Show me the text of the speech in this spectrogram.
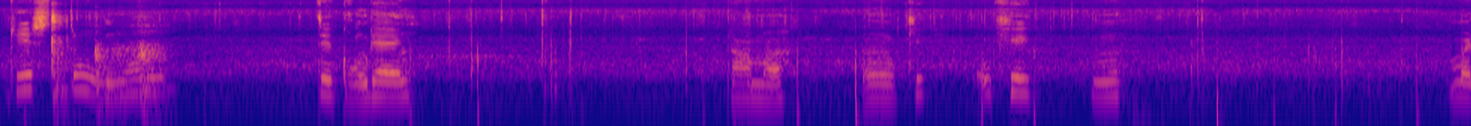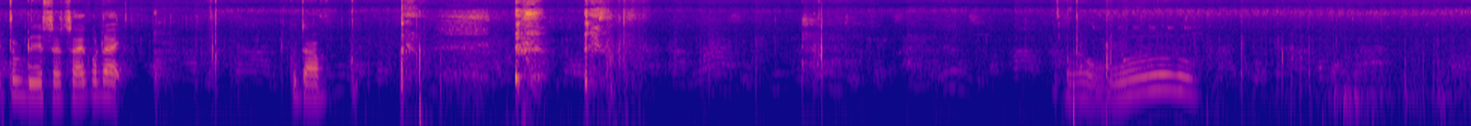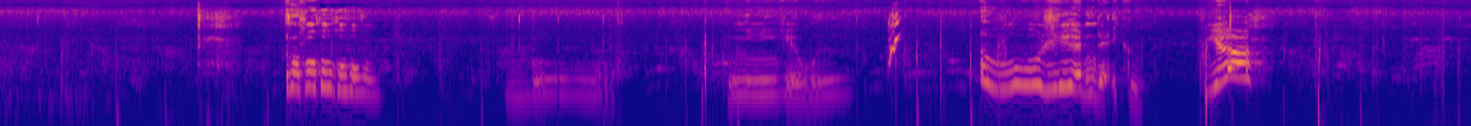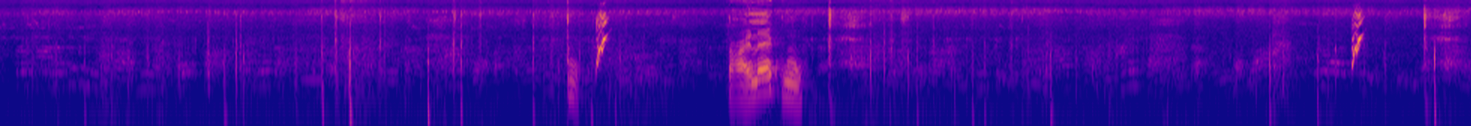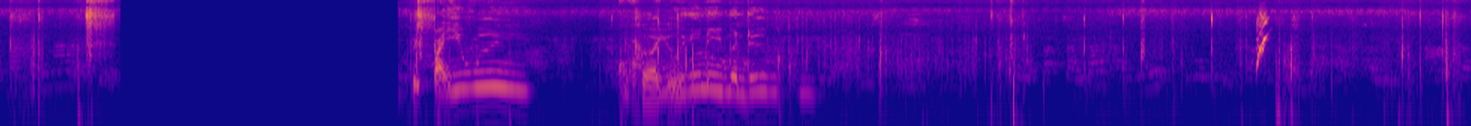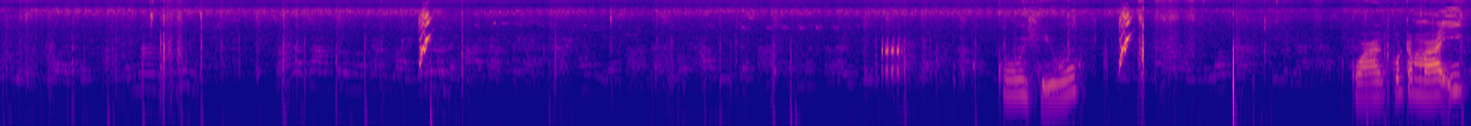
ว่าอือฮึเจสตูนะเจอกล่องแดงตามมาโอเคโอเคอืมไม่ต้องเดินซ้ายๆก็ได้กูตามว้าวว้าวโอ้โหบูนี่นี่เว้ยโอ้เรียนกูเยอะปุ๊ตายแน่กูไม่ไปเว้ยกูขออยู่ที่นี่เหมือนเดิม กูกูหิว กวางก็จะมาอีก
